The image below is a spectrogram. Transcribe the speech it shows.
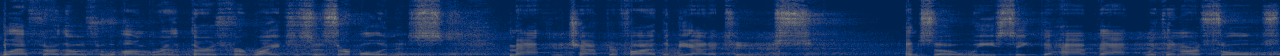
Blessed are those who hunger and thirst for righteousness or holiness. Matthew chapter 5, the Beatitudes. And so we seek to have that within our souls,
